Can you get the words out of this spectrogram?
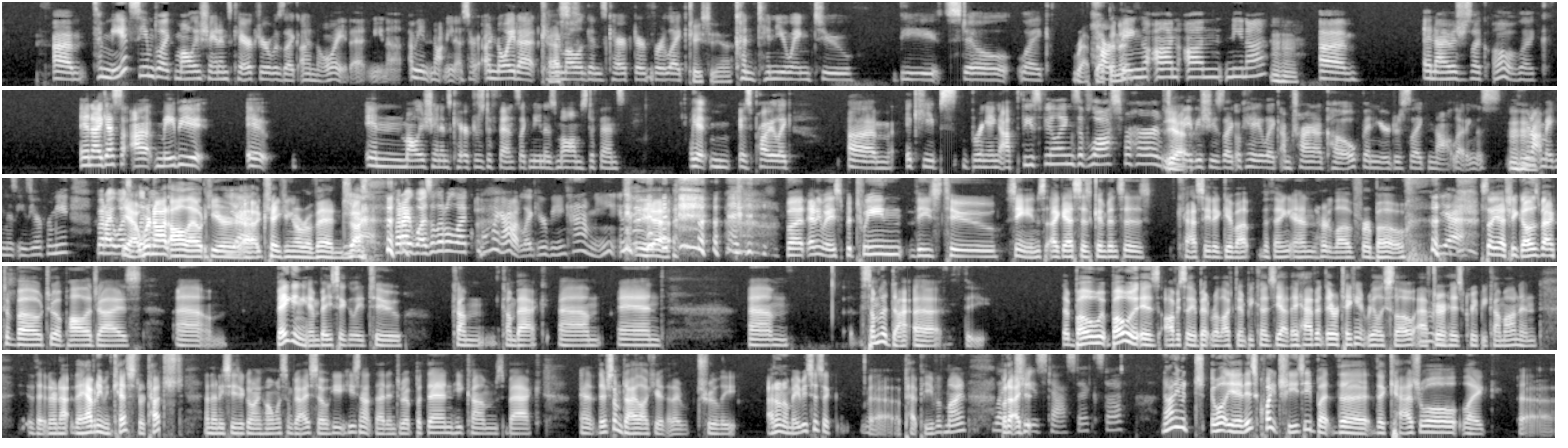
um to me it seemed like Molly Shannon's character was like annoyed at Nina. I mean not Nina, sorry. Annoyed at Cass. Mulligan's character for like Casey, yeah, continuing to be still like wrapped up in it. harping on on Nina. hmm Um and I was just like, "Oh, like and I guess I maybe it in Molly Shannon's character's defense, like Nina's mom's defense, it is probably like um it keeps bringing up these feelings of loss for her and so Yeah. maybe she's like okay like i'm trying to cope and you're just like not letting this Mhm. you're not making this easier for me but i was Yeah, we're not all out here Yeah. uh, taking a revenge. yeah but i was a little like oh my god like you're being kind of mean yeah. but anyways, between these two scenes, I guess it convinces Cassie to give up the thing and her love for Bo. yeah so yeah, she goes back to Bo to apologize, um, begging him basically to come come back. Um, and um, some of the di- uh, the the Bo Bo is obviously a bit reluctant because yeah they haven't they were taking it really slow after his creepy come on and they're not they haven't even kissed or touched and then he sees her going home with some guys so he he's not that into it. But then he comes back and there's some dialogue here that I truly I don't know maybe it's just a uh, a pet peeve of mine like But I just tastic stuff? Not even well yeah it is quite cheesy but the the casual like uh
